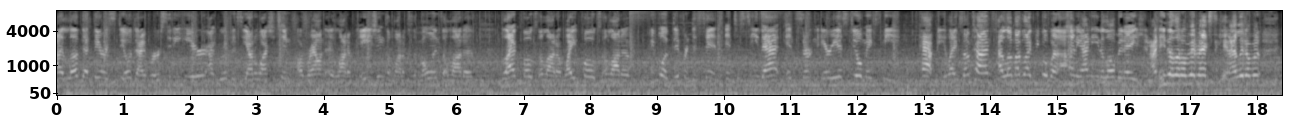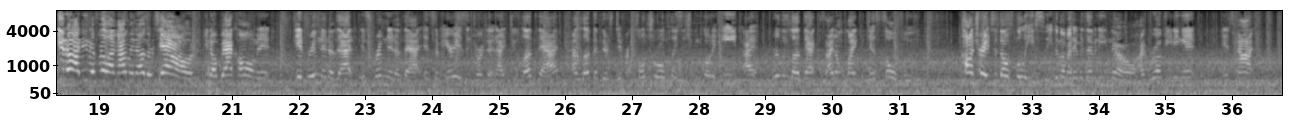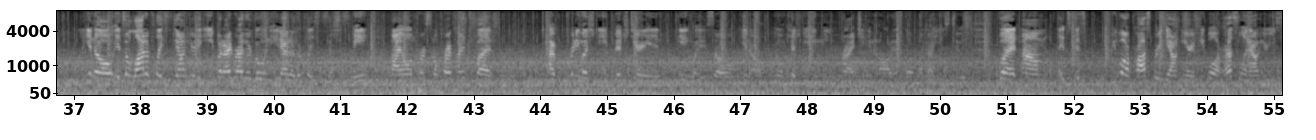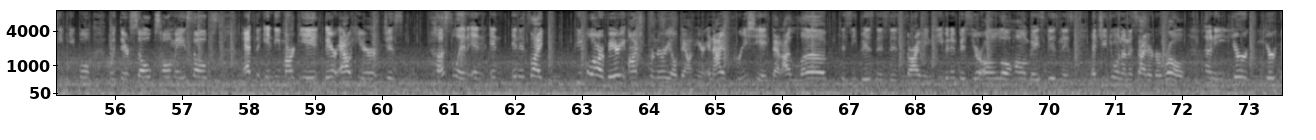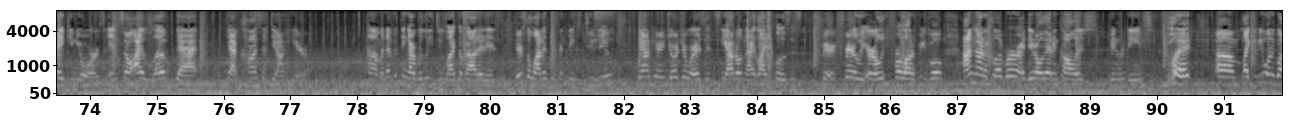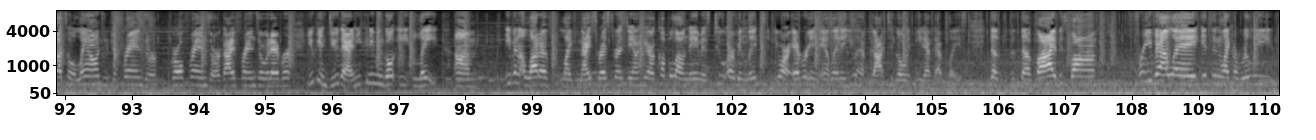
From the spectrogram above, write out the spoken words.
I love that there is still diversity here. I grew up in Seattle, Washington, around a lot of Asians, a lot of Samoans, a lot of black folks, a lot of white folks, a lot of people of different descents, and to see that in certain areas still makes me happy. Like sometimes I love my black people, but honey, I need a little bit Asian. I need a little bit Mexican. I little bit, you know, I need to feel like I'm in other town, you know, back home. And it, it remnant of that, it's remnant of that in some areas in Georgia, and I do love that. I love that there's different cultural places you can go to eat. I really love that because I don't like just soul food. Contrary to those beliefs, even though my name is Ebony, no, I grew up eating it. It's not, you know, it's a lot of places down here to eat, but I'd rather go and eat at other places. That's just me, my own personal preference. But I pretty much eat vegetarian anyway, so you know, you won't catch me eating fried chicken and all that stuff like I used to. But um, it's it's people are prospering down here and people are hustling out here. You see people with their soaps, homemade soaps at the indie market. They're out here just hustling and, and, and it's like people are very entrepreneurial down here and I appreciate that. I love to see businesses thriving. Even if it's your own little home-based business that you're doing on the side of the road, honey, you're you're making yours. And so I love that that concept down here. Um, another thing I really do like about it is there's a lot of different things to do down here in Georgia, whereas in Seattle, nightlife closes very, fairly early for a lot of people. I'm not a clubber. I did all that in college, been redeemed. But um, like if you want to go out to a lounge with your friends or girlfriends or guy friends or whatever, you can do that, and you can even go eat late. Um, even a lot of like nice restaurants down here. A couple I'll name is Two Urban Licks. If you are ever in Atlanta, you have got to go and eat at that place. The the, the vibe is bomb. Free valet. It's in like a really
